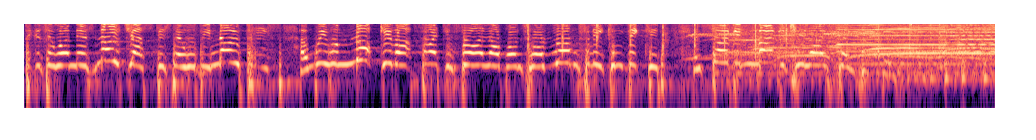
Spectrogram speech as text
because when there's no justice, there will be no peace, and we will not give up fighting for our loved ones who are wrongfully convicted and serving mandatory life sentences.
